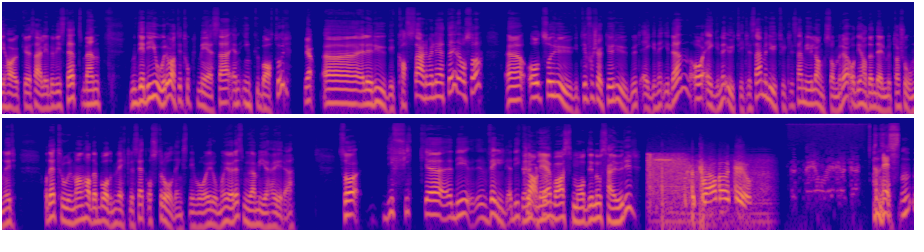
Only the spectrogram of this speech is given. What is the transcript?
de har jo ikke særlig bevissthet, men det de gjorde, var at de tok med seg en inkubator. Ja. Eh, eller rugekasse, er det vel det heter også. Eh, og så ruget de, forsøkte de å ruge ut eggene i den, og eggene utviklet seg, men de utviklet seg mye langsommere, og de hadde en del mutasjoner. Og det tror man hadde både med vektløshet og strålingsnivå i rommet å gjøre, som jo er mye høyere. Så de fikk eh, De, veldig, de klarte Det ble var små dinosaurer? 1202. Nesten.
